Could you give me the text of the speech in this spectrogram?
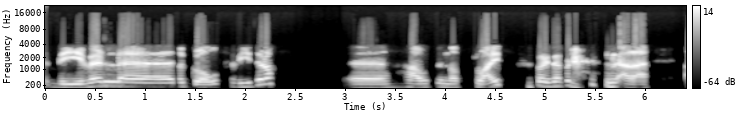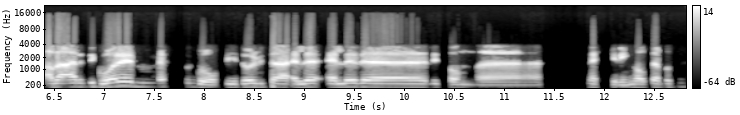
Det blir vel uh, noe golfvideo, da. Uh, how to not slice, eksempel. ja, det, ja, det, er, det går mest golfvideoer, eller, eller uh, litt sånn uh, snekring, holdt jeg på å si.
